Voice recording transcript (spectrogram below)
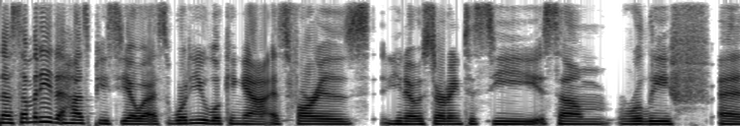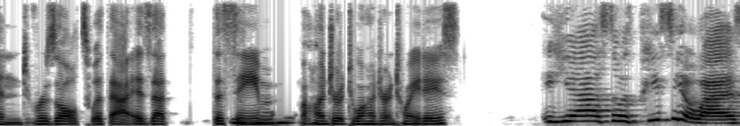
Now, somebody that has PCOS, what are you looking at as far as, you know, starting to see some relief and results with that? Is that the same mm-hmm. 100 to 120 days? Yeah. So with PCOS,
